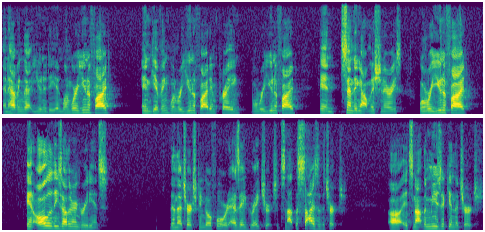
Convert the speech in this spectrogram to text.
and having that unity. And when we're unified in giving, when we're unified in praying, when we're unified in sending out missionaries, when we're unified in all of these other ingredients, then that church can go forward as a great church. It's not the size of the church, uh, it's not the music in the church.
